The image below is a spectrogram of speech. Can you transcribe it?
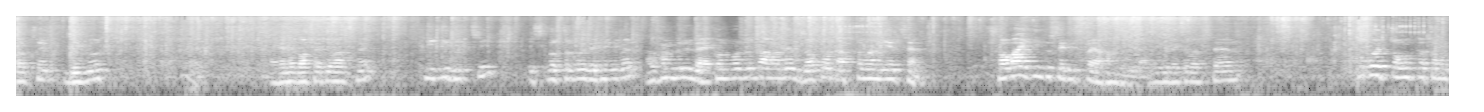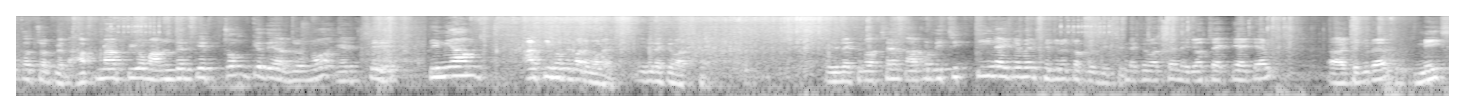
হচ্ছে বিগুস। এখানে দশ আইটেম আছে। কি কি দিচ্ছি? স্পষ্ট করে দেখে নেবেন। আলহামদুলিল্লাহ, এখন পর্যন্ত আমাদের যত কাস্টমার নিয়েছেন, সবাই কিন্তু স্যাটিসফাই আলহামদুলিল্লাহ। যে দেখতে পাচ্ছেন, খুবই চমৎকার চমৎকার চকলেট আপনার প্রিয় মানুষদেরকে চমকে দেওয়ার জন্য এর চেয়ে প্রিমিয়াম আর কি হতে পারে বলে এই যে দেখতে পাচ্ছেন। এই যে দেখতে পাচ্ছেন, তারপর দিচ্ছি তিন আইটেমের খেজুরের চকলেট দিচ্ছি। দেখতে পাচ্ছেন, এই যে হচ্ছে একটি আইটেম খেজুরের মিক্স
